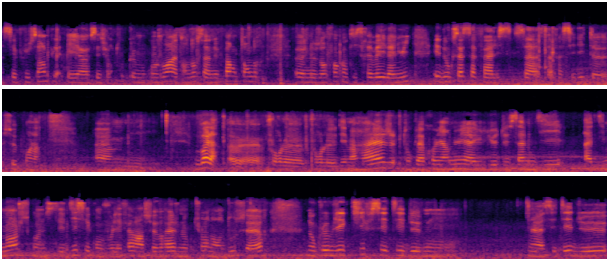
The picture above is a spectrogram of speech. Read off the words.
c'est plus simple et euh, c'est surtout que mon conjoint a tendance à ne pas entendre nos enfants quand ils se réveillent la nuit et donc ça, ça, fa ça, ça facilite ce point-là. Voilà euh, pour, le, pour le démarrage. Donc la première nuit a eu lieu de samedi à dimanche. Ce qu'on s'est dit, c'est qu'on voulait faire un sevrage nocturne en douceur. Donc l'objectif, c'était de, euh, c'était de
